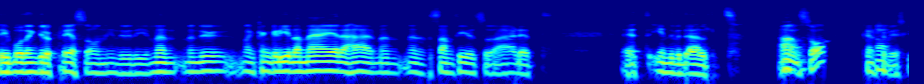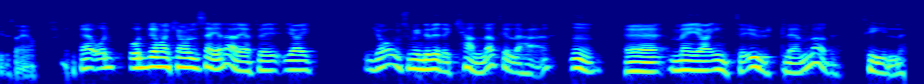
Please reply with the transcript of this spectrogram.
det är både en gruppresa och en individ. Men, men du, man kan glida med i det här, men, men samtidigt så är det ett ett individuellt ansvar. Ja. Kanske ja. vi skulle säga. Ja, och, och det man kan väl säga där är att vi, jag, jag som individ är kallad till det här. Mm. Eh, men jag är inte utlämnad till,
